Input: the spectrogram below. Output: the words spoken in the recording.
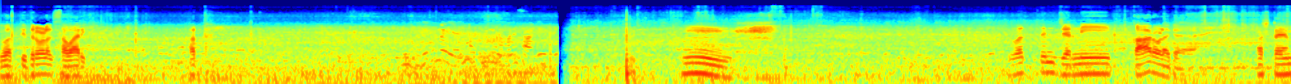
ಇವತ್ತು ಇದ್ರೊಳಗೆ ಸವಾರಿ. ಹತ್ತು ಹ್ಞೂ ಇವತ್ತಿನ ಜರ್ನಿ ಕಾರ್ ಒಳಗೆ. ಫಸ್ಟ್ ಟೈಮ್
